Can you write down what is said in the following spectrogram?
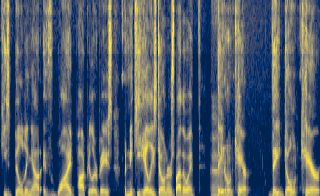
He's building out a wide popular base. But Nikki Haley's donors, by the way, mm. they don't care. They don't care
